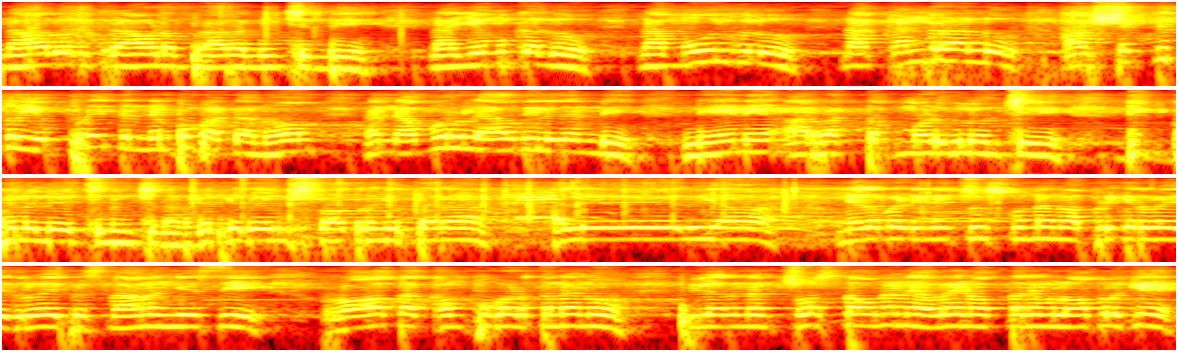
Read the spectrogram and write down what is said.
నాలోనికి రావడం ప్రారంభించింది. నా ఎముకలు నా మూలుగులు నా కండరాలు ఆ శక్తితో ఎప్పుడైతే నింపబడ్డానో నన్ను ఎవ్వరూ లేవదీయలేదండి. నేనే ఆ రక్తపు మడుగులోంచి దిగ్గును లేచి నుంచున్నాను గట్టిగా దేవునికి స్తోత్రం చెప్తారా? అల్లేలుయా నిలబడి నేను చూసుకున్నాను. అప్పటికి ఇరవై ఐదు రోజు స్నానం చేసి రోత కంపు కొడుతున్నాను. పిల్లలు నన్ను చూస్తా ఉన్నాను. ఎవరైనా వస్తారేమో లోపలికి?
